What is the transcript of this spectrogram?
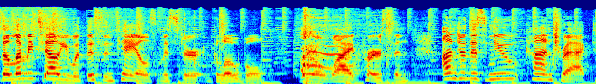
So let me tell you what this entails, Mr. Global Worldwide Person. Under this new contract,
